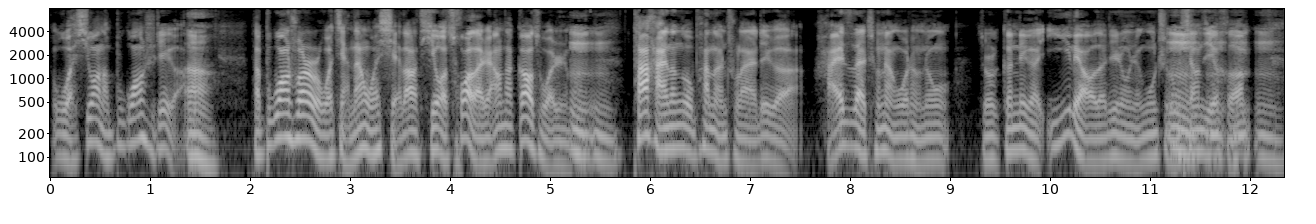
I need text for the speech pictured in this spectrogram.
我希望呢不光是这个，啊，它不光说是我简单我写道题我错了，然后它告诉我是什么，嗯嗯它还能够判断出来这个孩子在成长过程中，就是跟这个医疗的这种人工智能相结合，嗯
